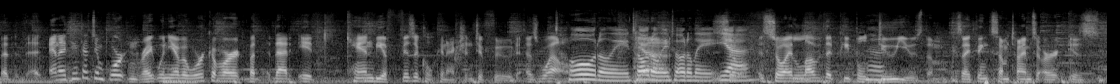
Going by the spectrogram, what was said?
Yeah. But, uh, and I think that's important, right? When you have a work of art, but that it can be a physical connection to food as well. Totally, totally, Yeah. totally. Yeah. So, I love that people do use them because I think sometimes art is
